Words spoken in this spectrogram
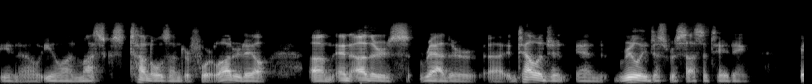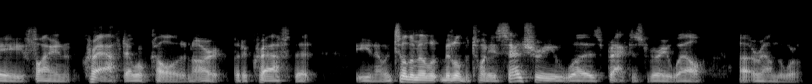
you know Elon Musk's tunnels under Fort Lauderdale, um, and others rather uh, intelligent and really just resuscitating a fine craft. I won't call it an art, but a craft that you know until the middle, middle of the 20th century was practiced very well uh, around the world.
